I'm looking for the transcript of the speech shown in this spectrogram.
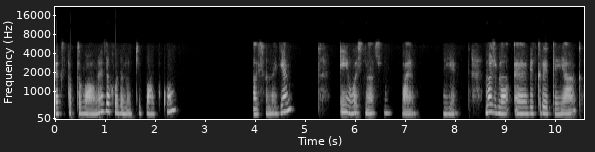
Експортували, заходимо в цю папку. Ось вона є. І ось наш файл є. Можемо е, відкрити як.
